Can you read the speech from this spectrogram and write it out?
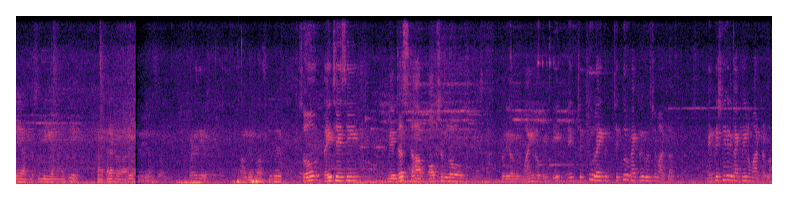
చేయాల్సి ఏమనేది మన కలెక్టర్ వారు సో దయచేసి మీరు జస్ట్ ఆ ఆప్షన్లో కొద్దిగా మీరు మైండ్లో పెట్టి నేను చిత్తూరు రైతు చిత్తూరు ఫ్యాక్టరీ గురించి మాట్లాడుతున్నాను. నేను కృష్ణగిరి ఫ్యాక్టరీలో మాట్లాడలా.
